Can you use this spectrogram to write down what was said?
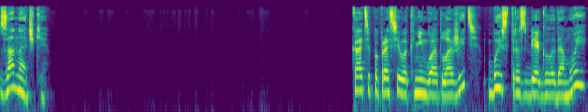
Заначки. Катя попросила книгу отложить, быстро сбегала домой,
